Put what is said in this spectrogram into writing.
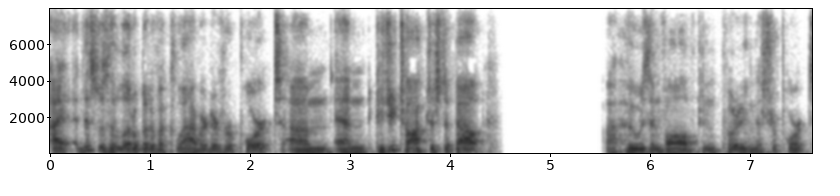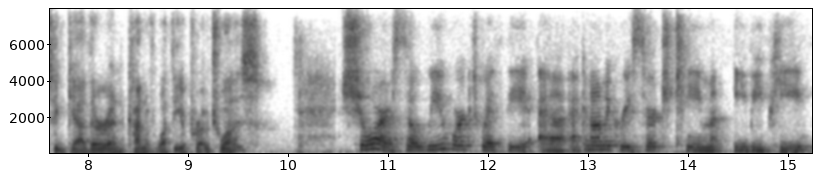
I, this was a little bit of a collaborative report. Um, and could you talk just about uh, who was involved in putting this report together and kind of what the approach was? Sure. So we worked with the uh, economic research team EBP,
